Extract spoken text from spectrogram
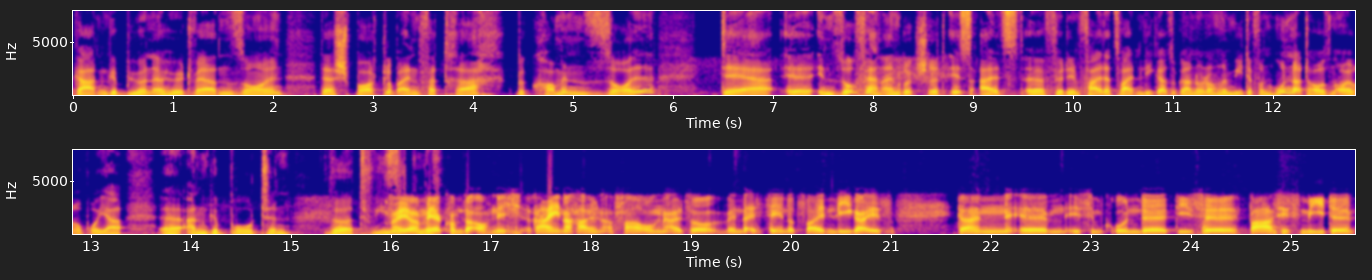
Gartengebühren erhöht werden sollen, der Sportclub einen Vertrag bekommen soll, der äh, insofern ein Rückschritt ist, als äh, für den Fall der zweiten Liga sogar nur noch eine Miete von 100.000 Euro pro Jahr äh, angeboten wird. Wie naja, mehr kommt da auch nicht rein nach allen Erfahrungen. Also wenn der SC in der zweiten Liga ist, dann ähm, ist im Grunde diese Basismiete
